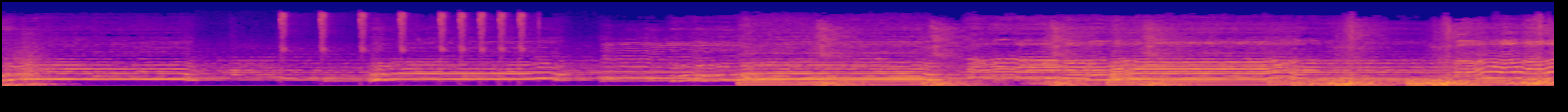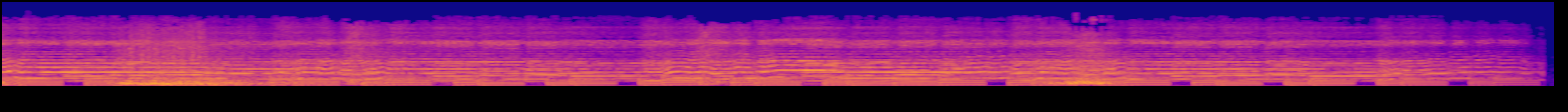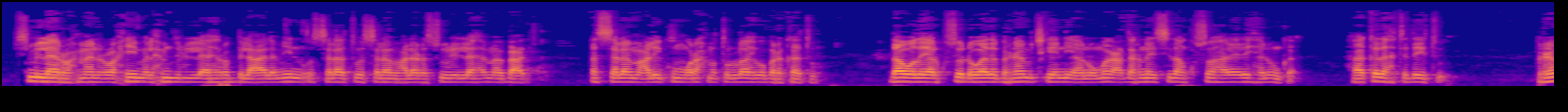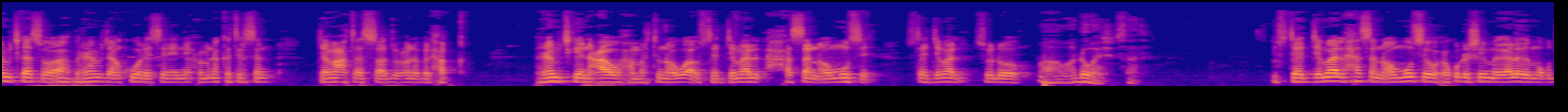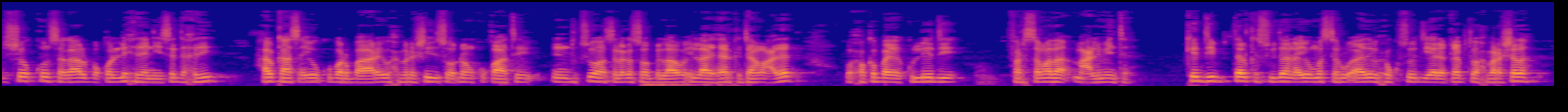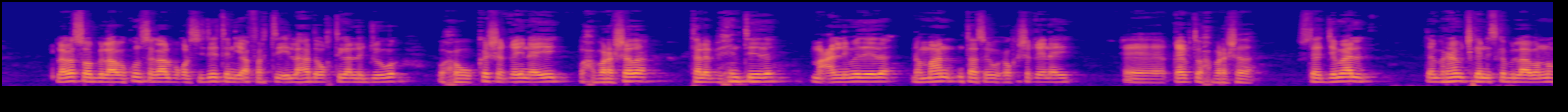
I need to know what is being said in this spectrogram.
Ooh. Bismi illaahi araxmaan iraxiim alxamdu lilaahi rabbi alcaalamiin wasalaatu wasalaamu calaa rasuuliillah amaa bacd assalaamu calaykum waraxmat ullaahi wabarakaatu daawadayaal ku soo dhowaada barnaamijkeennii aanu magac darnay sidaan ku soo haleelay hanuunka. Haakada htadaytu barnaamijkaas oo ah barnaamij aan ku wareysanaynay xubno ka tirsan jamaacata assaadicuuna bilxaq. Barnaamijkeenna caawa waxaa marti noogu ah ustaad jamaal xasan aw muuse. Ustaad jamaal soo dhowahay ustaad jamaal xasan oo muuse wuxuu ku dhashay magaalada muqdisho kun sagaal boqol lixdan iyo saddexdii halkaas ayuu ku barbaaray waxbarashadiis oo dhan ku qaatay in dugsi hoose laga soo bilaabo ilaa heerka jaamacadeed wuxuu ka bayay kuliyaddii farsamada macalimiinta. Kadib dalka suudaan ayuu master u aaday wuxuu ku soo diyaaray qeybta waxbarashada laga soo bilaabo kun sagaal boqol siddeetan iyo afartii ilaa hadda waqtigan la joogo wuxuu ka shaqaynayay waxbarashada talabixinteeda macalinimadeeda dhammaan intaas wuxuu ka shaqaynayay qeybta waxbarashada. Ustaad jamaal haddaan barnaamijkan iska bilaabano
